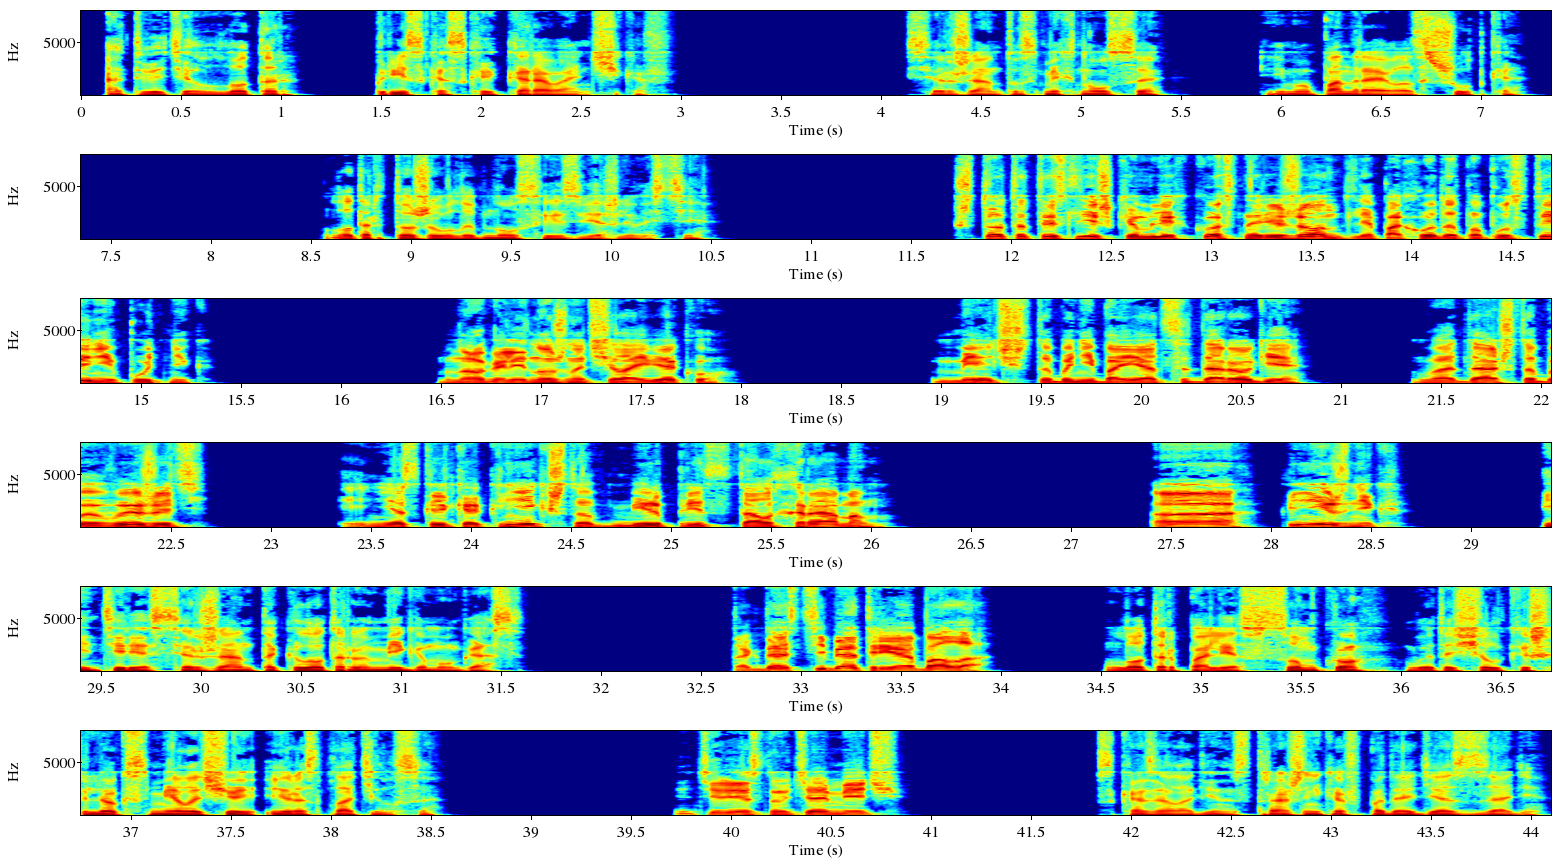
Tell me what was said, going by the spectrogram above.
ответил Лотер, присказкой караванщиков. Сержант усмехнулся, ему понравилась шутка. Лотер тоже улыбнулся из вежливости. «Что-то ты слишком легко снаряжен для похода по пустыне, путник. Много ли нужно человеку? Меч, чтобы не бояться дороги, вода, чтобы выжить, и несколько книг, чтобы мир предстал храмом. А, книжник, Интерес сержанта к Лотеру мигом угас. «Тогда с тебя три обала!» Лотер полез в сумку, вытащил кошелек с мелочью и расплатился. «Интересный у тебя меч», — сказал один из стражников, подойдя сзади.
